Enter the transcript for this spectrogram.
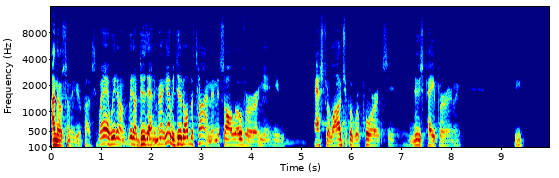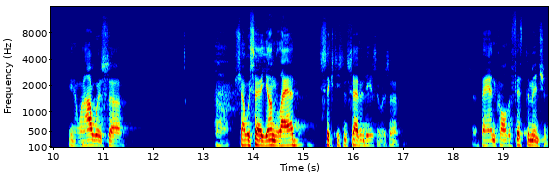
I know some of you are probably saying, well, we don't, we don't do that in America. Yeah, we do it all the time. I mean, it's all over you, you, astrological reports, you, newspaper. We, we, you know, when I was, uh, shall we say, a young lad, 60s and 70s, there was a, a band called The Fifth Dimension.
